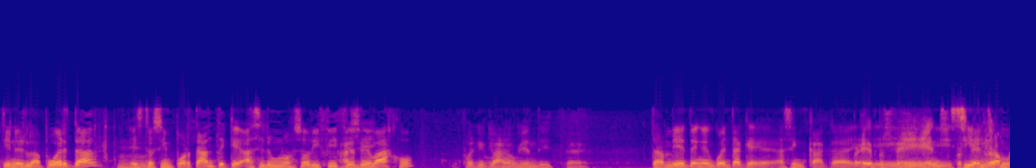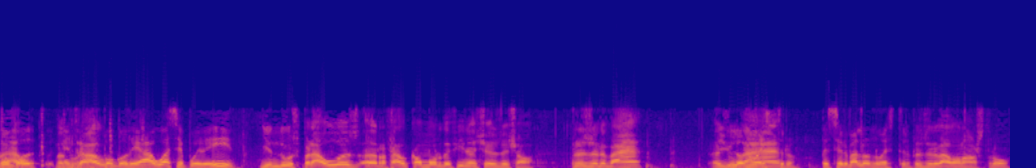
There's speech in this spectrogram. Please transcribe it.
tienes la puerta. Esto es importante, que hacen unos orificios Ah, sí. debajo, porque claro, eh? también ten en cuenta que hacen caca. Bé, pues pues si entra, un natural, poco, entra natural. un poco de agua, se puede ir. I en dues paraules, eh, Rafael, com ho defineixes, això? Preservar, Lo ajudar, nuestro, preservar lo nuestro. preservar lo nostre.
